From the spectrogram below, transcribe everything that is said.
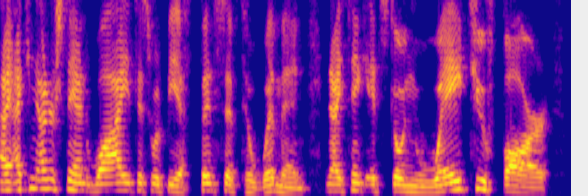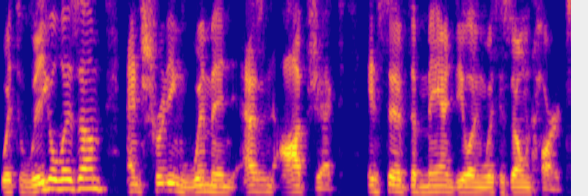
I, I can understand why this would be offensive to women, and I think it's going way too far with legalism and treating women as an object instead of the man dealing with his own heart.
